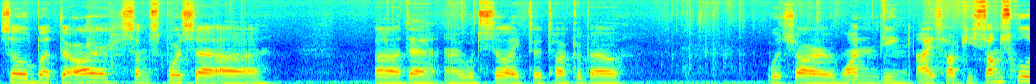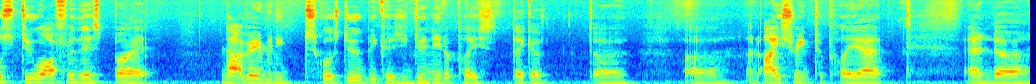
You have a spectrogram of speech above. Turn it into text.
So, but there are some sports that uh, uh, that I would still like to talk about, which are one being ice hockey. Some schools do offer this, but not very many schools do because you do need a place like a uh, uh, an ice rink to play at, and uh,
